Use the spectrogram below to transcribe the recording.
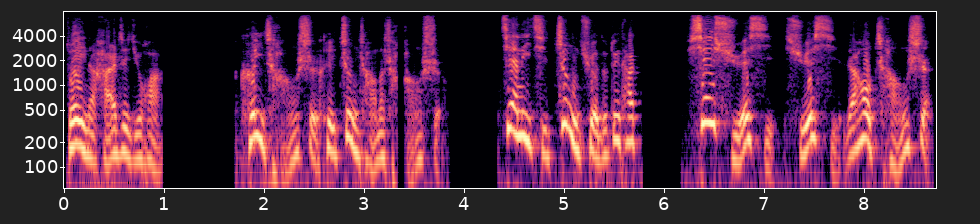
所以呢，还是这句话，可以尝试，可以正常的尝试，建立起正确的对他先学习学习，然后尝试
